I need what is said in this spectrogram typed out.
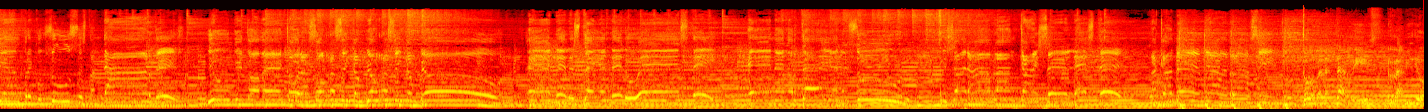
siempre con sus estandartes y un grito de corazón, Racing campeón, Racing campeón. En el este y en el oeste, en el norte y en el sur, brillará blanca y celeste la academia Racing. Todas las tardes, Ramiro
